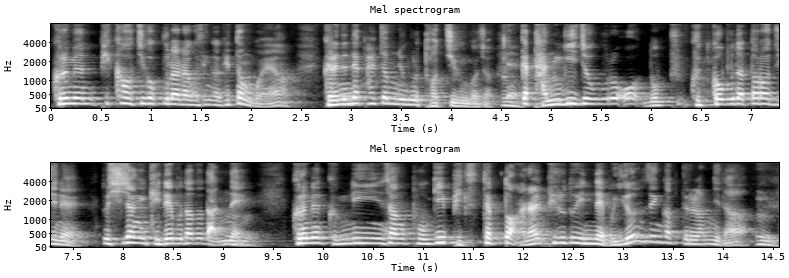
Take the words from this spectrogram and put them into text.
그러면 피카오 찍었구나라고 생각했던 거예요. 그랬는데 8.6으로 더 찍은 거죠. 네. 그러니까 단기적으로, 어, 높, 그거보다 떨어지네. 또 시장의 기대보다도 낮네. 음. 그러면 금리 인상 폭이 빅스텝도 안 할 필요도 있네. 뭐 이런 생각들을 합니다. 음.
